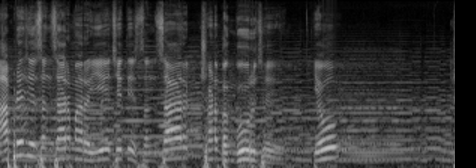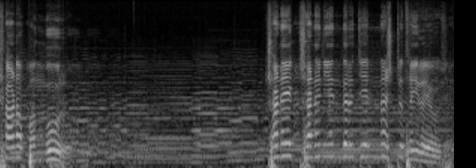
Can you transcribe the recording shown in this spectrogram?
આપણે જે સંસારમાં રહીએ છીએ તે સંસાર ક્ષણ ભંગુર છે. કેવો? ક્ષણ ભંગુર. ક્ષણે ક્ષણની અંદર જે નષ્ટ થઈ રહ્યો છે.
